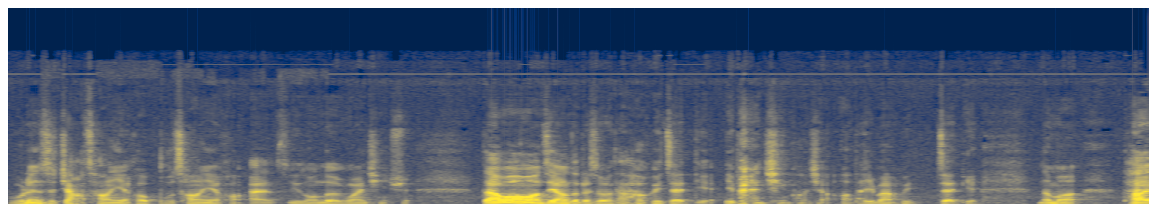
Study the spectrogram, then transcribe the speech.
无论是加仓也好，补仓也好，哎，是一种乐观情绪。但往往这样子的时候，它还会再跌。一般情况下啊，它一般会再跌。那么它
